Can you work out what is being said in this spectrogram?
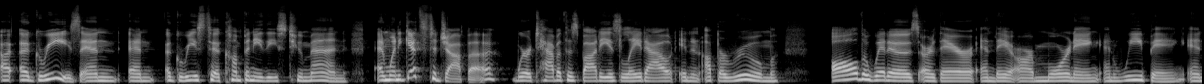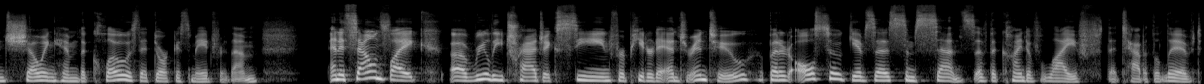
uh, agrees and and agrees to accompany these two men. And when he gets to Joppa, where Tabitha's body is laid out in an upper room, all the widows are there and they are mourning and weeping and showing him the clothes that Dorcas made for them. And it sounds like a really tragic scene for Peter to enter into, but it also gives us some sense of the kind of life that Tabitha lived.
